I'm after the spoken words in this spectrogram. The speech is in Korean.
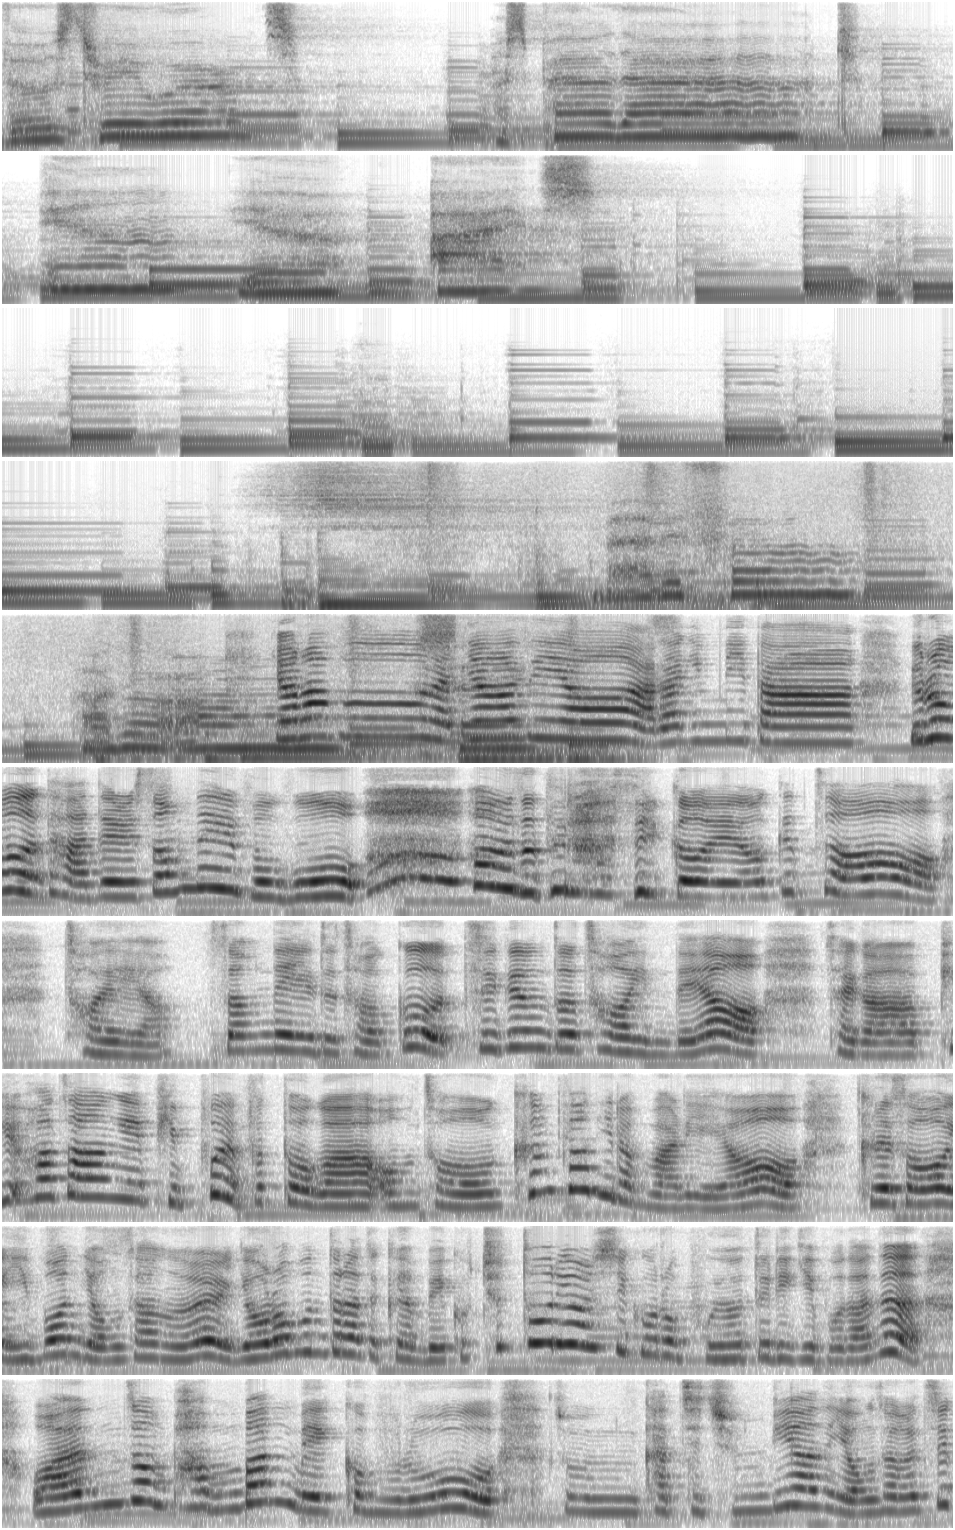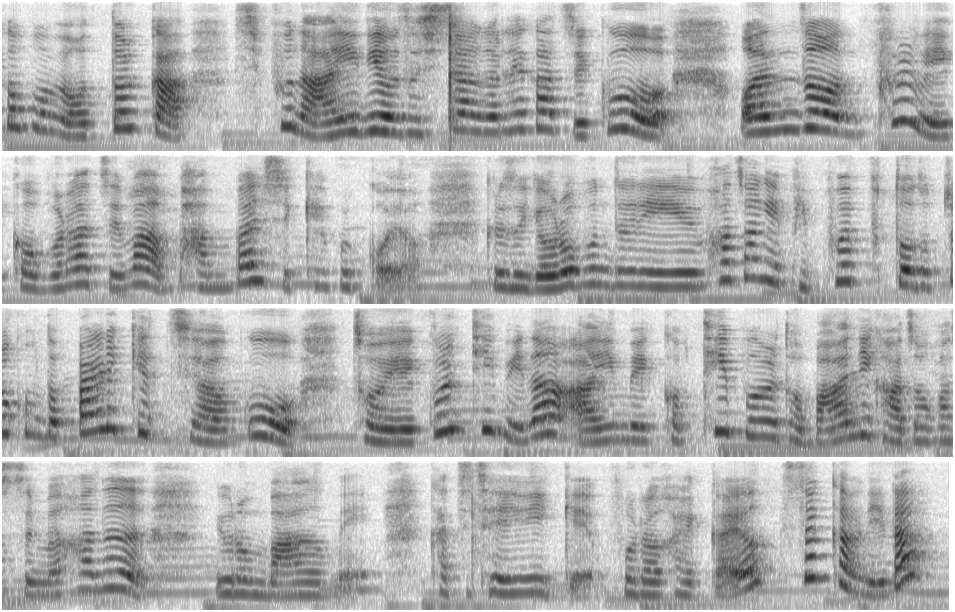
Those three words are spelled out in your eyes. 여러분 안녕하세요 아랑입니다 여러분 다들 썸네일 보고 하면서 들어왔을 거예요 그쵸? 저예요 thumbnail도 저고 지금도 저인데요 제가 비- 화장의 비포 애프터가 엄청 큰 편이란 말이에요 그래서 이번 영상을 여러분들한테 그냥 메이크업 tutorial식으로 보여드리기보다는 완전 반반 메이크업으로 좀 같이 준비하는 영상을 찍어보면 어떨까 싶은 아이디어에서 시작을 해가지고 완전 full 메이크업을 하지만 반반씩 해볼 거예요. 그래서 여러분들이 화장의 비포 애프터도 조금 더 빨리 캐치하고 저의 꿀팁이나 eye 메이크업 팁을 더 많이 가져갔으면 하는 이런 마음에 같이 재미있게 보러 갈까요? 시작합니다.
